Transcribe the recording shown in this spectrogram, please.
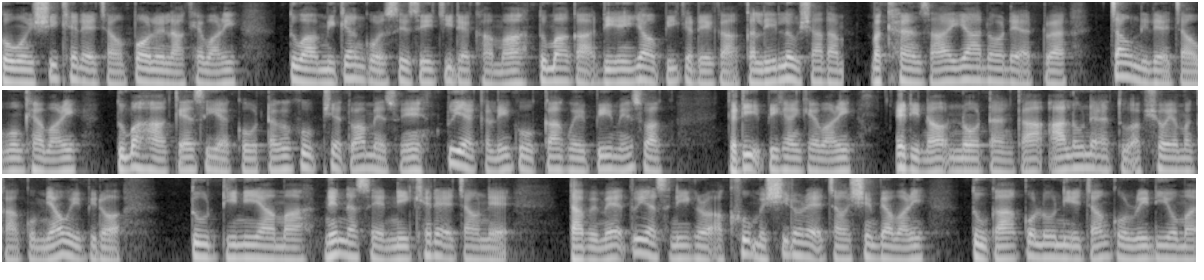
ကိုဝန်ရှိခဲ့တဲ့အကြောင်းပေါ်လွင်လာခဲ့ပါရီသူဟာမိကန်ကိုစစ်ဆေးကြည့်တဲ့အခါမှာသူမကဒီအိမ်ရောက်ပြီးကတည်းကကလေးလှုပ်ရှားတာမခံစားရတော့တဲ့အတွက်ကြောက်နေတဲ့အကြောင်းဝန်ခံပါရီ သူမဟာကဲစီရက်ကိုတကခုဖြစ်သွားမယ်ဆိုရင်သူ့ရဲ့ကလေးကိုကာကွယ်ပေးမယ်ဆိုတာဂတိပေးခိုင်းခဲ့ပါရီအဲ့ဒီနောက်နော်တန်ကအားလုံးနဲ့အတူအဖျော်ရမကကိုမျှဝေပြီးတော့သူဒီနေရာမှာနှစ်20နေခဲ့တဲ့အကြောင်းနဲ့ဒါပေမဲ့သူ့ရဲ့စနီးကတော့အခုမရှိတော့တဲ့အကြောင်းရှင်းပြပါရီသူကကိုလိုနီအကြောင်းကိုရေဒီယိုမှာ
